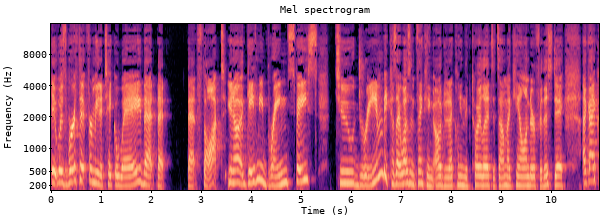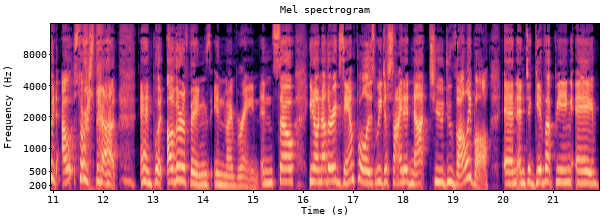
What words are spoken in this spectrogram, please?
it was worth it for me to take away that that that thought. You know, it gave me brain space to dream because I wasn't thinking, oh, did I clean the toilets? It's on my calendar for this day. Like I could outsource that and put other things in my brain. And so, you know, another example is we decided not to do volleyball and, and to give up being a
